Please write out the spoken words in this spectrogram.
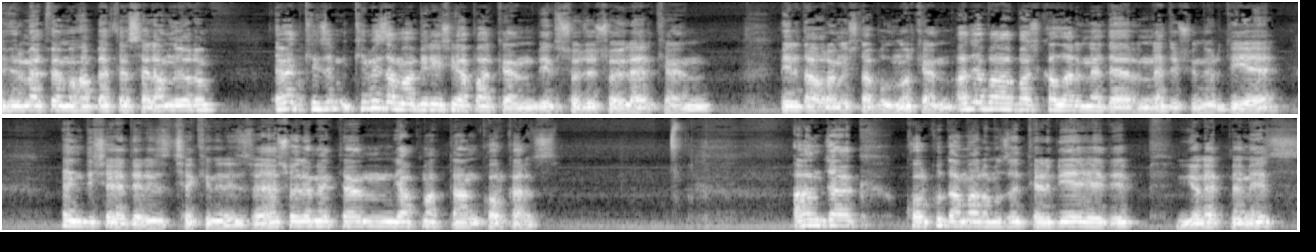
hürmet ve muhabbetle selamlıyorum. Evet kimi, kimi zaman bir işi yaparken, bir sözü söylerken, bir davranışta bulunurken acaba başkaları ne der, ne düşünür diye endişe ederiz, çekiniriz veya söylemekten, yapmaktan korkarız. Ancak korku damarımızı terbiye edip yönetmemiz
